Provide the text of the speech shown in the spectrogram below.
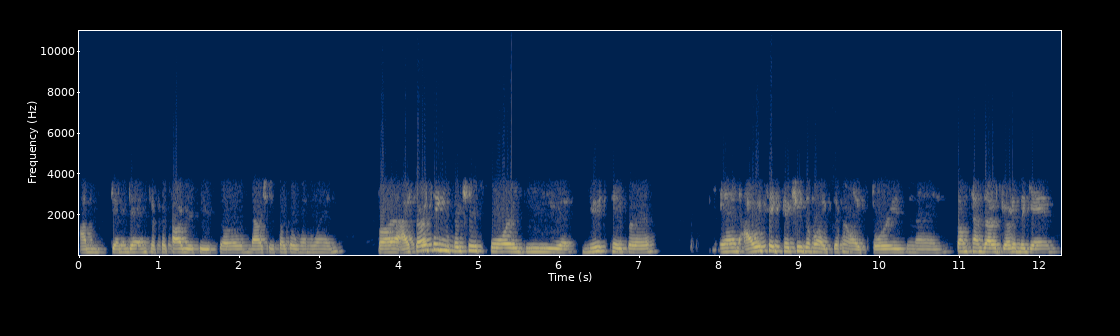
I'm gonna get into photography, so now it's just like a win-win. But I started taking pictures for the newspaper, and I would take pictures of like different like stories, and then sometimes I would go to the games.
